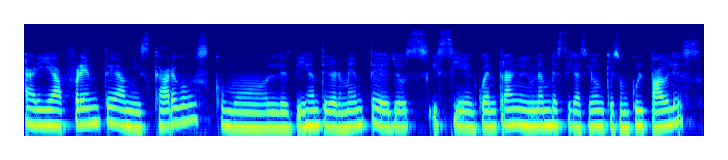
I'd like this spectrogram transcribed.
haría frente a mis cargos, como les dije anteriormente, ellos si encuentran en una investigación que son culpables,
